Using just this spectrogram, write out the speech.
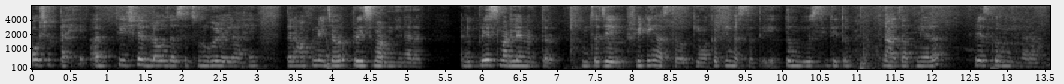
पाहू शकता हे अतिशय ब्लाऊज असं चुरगळलेलं आहे. तर आपण याच्यावर प्रेस मारून घेणार आहात. आणि प्रेस मारल्यानंतर तुमचं जे फिटिंग असतं किंवा कटिंग असतं ते एकदम व्यवस्थित येतं. तर आज आपण याला प्रेस करून घेणार आहोत.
